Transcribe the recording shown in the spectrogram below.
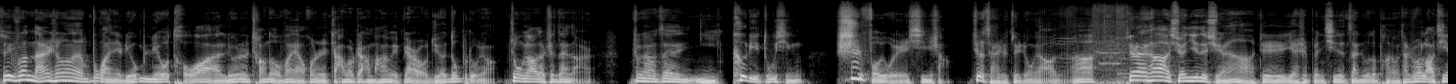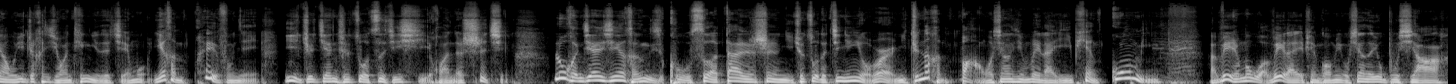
所以说，男生呢，不管你留不留头啊，留着长头发呀，或者扎不扎马尾辫我觉得都不重要。重要的是在哪儿？重要在你特立独行，是否有人欣赏。这才是最重要的啊！接来看啊，玄机的玄啊，这是也是本期的赞助的朋友。他说：“老天啊，我一直很喜欢听你的节目，也很佩服你，一直坚持做自己喜欢的事情。路很艰辛，很苦涩，但是你却做的津津有味儿，你真的很棒。我相信未来一片光明啊！为什么我未来一片光明？我现在又不瞎。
